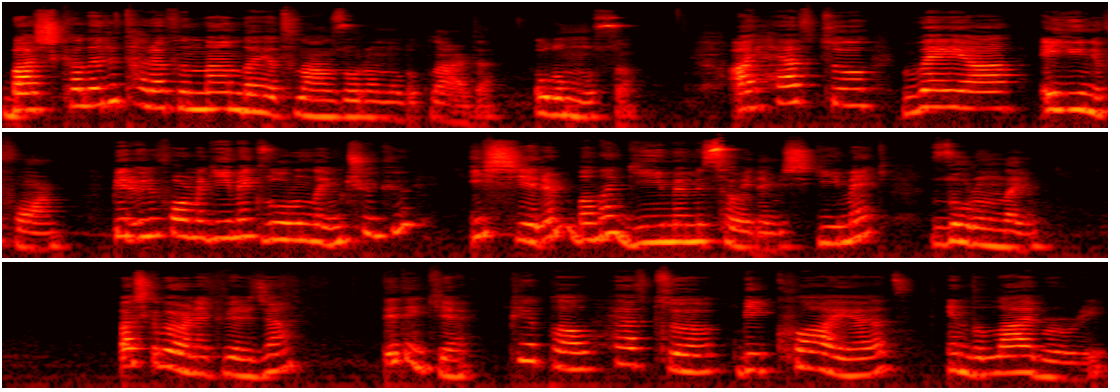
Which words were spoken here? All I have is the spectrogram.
başkaları tarafından dayatılan zorunluluklardı. Olumlusu. I have to wear a uniform. Bir üniforma giymek zorundayım. Çünkü iş yerim bana giymemi söylemiş. Giymek zorundayım. Başka bir örnek vereceğim. Dedin ki people have to be quiet in the library.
